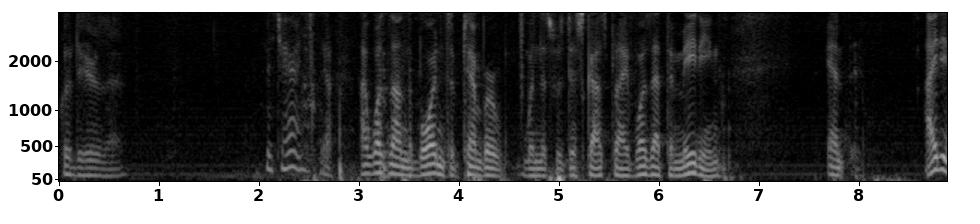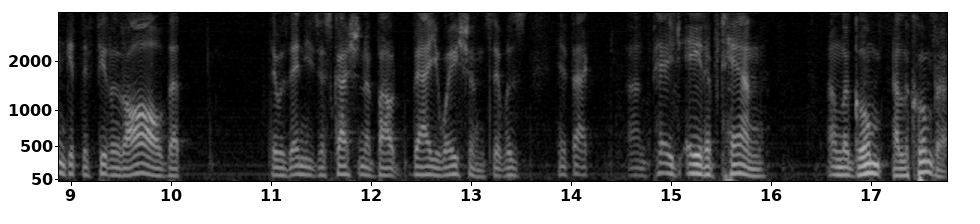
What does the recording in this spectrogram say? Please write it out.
Good to hear that. Mr. Heron? Yeah, I wasn't on the board in September when this was discussed, but I was at the meeting, and I didn't get the feel at all that there was any discussion about valuations. It was, in fact, on page eight of ten on Lagum, uh, La Cumbre,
